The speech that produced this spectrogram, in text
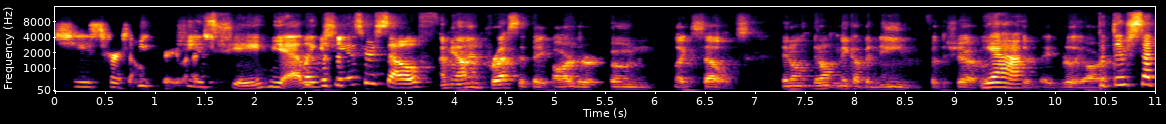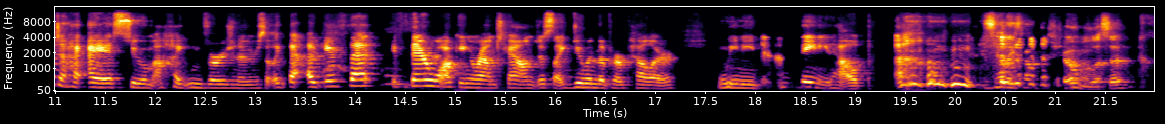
She's herself She, very she much. is she, yeah, like she is herself. I mean, I'm impressed that they are their own like selves. They don't they don't make up a name for the show. Yeah. They- they really are. But there's such a, hi- I assume, a heightened version of yourself. Like that, like if that, if they're walking around town just like doing the propeller, we need, Yeah. they need help. Um, this is how they start the show, Melissa.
